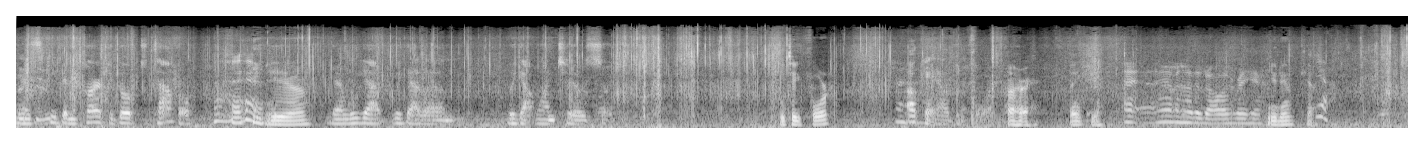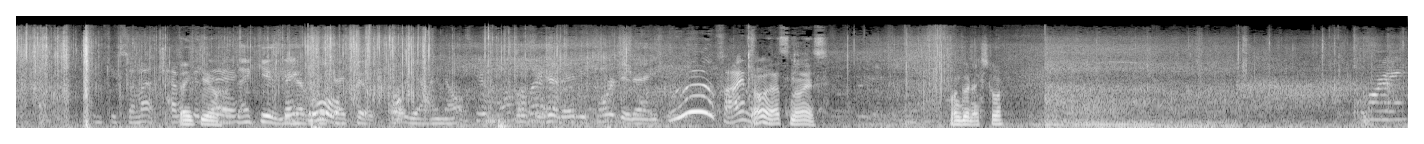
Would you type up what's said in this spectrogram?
Let's keep in the car to go up to Tahoe. Yeah. Yeah, we got, we got, um, we got one too, so. You take four? Okay, I'll do four. All right. Thank you. I, I have another dollar right here. You do? Yeah. Yeah. Thank you so much. Have Thank a good you. day. Thank you. You Stay have cool. a good day too. Oh, yeah, I know. Well, we hit 84 today. Woo, finally. Oh, that's nice. Want to go next door? Good morning.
